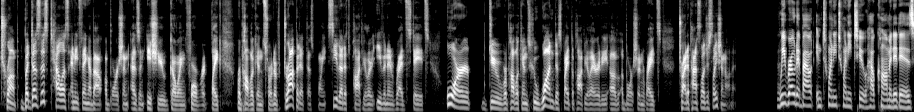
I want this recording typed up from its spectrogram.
Trump. But does this tell us anything about abortion as an issue going forward? Like Republicans sort of drop it at this point, see that it's popular even in red states, or do Republicans who won despite the popularity of abortion rights try to pass legislation on it? We wrote about in 2022 how common it is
